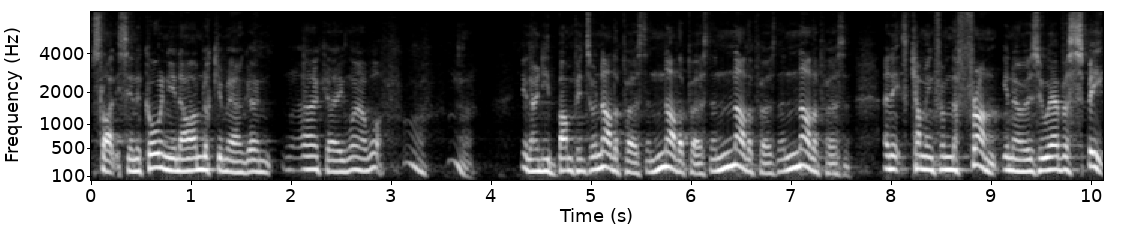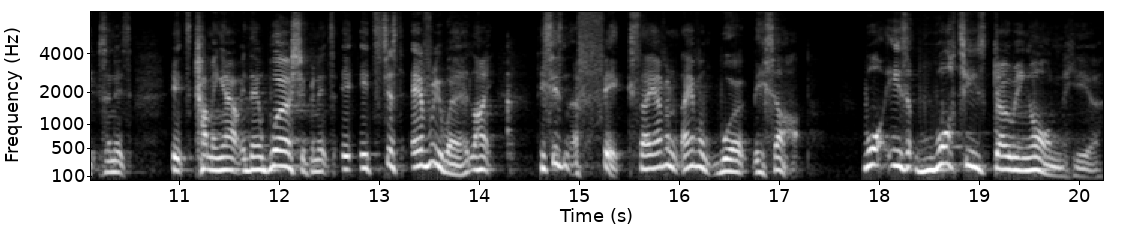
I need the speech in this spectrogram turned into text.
slightly cynical, and you know, I'm looking around going, okay, well, what? You know, and you bump into another person, another person, another person, another person, and it's coming from the front, you know, as whoever speaks, and it's it's coming out in their worship, and it's it, it's just everywhere. Like this isn't a fix. They haven't they haven't worked this up. What is what is going on here?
